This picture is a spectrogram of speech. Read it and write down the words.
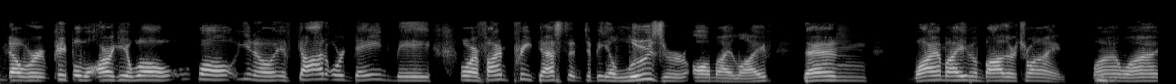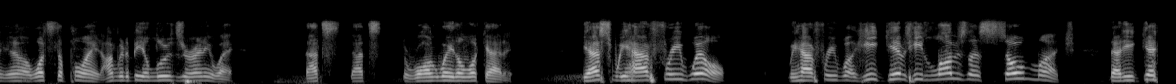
you know, where people will argue, well, well, you know, if God ordained me, or if I'm predestined to be a loser all my life, then why am I even bother trying? Why, why, you know, what's the point? I'm going to be a loser anyway. That's that's the wrong way to look at it. Yes, we have free will. We have free will. He gives. He loves us so much that he get,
